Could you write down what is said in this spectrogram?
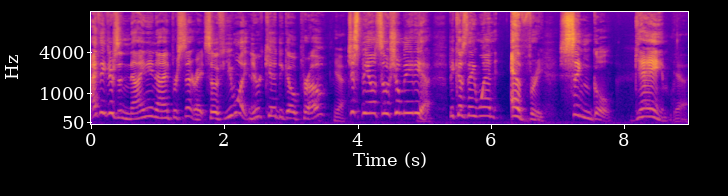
I think there's a 99% rate. So if you want your kid to go pro, Yeah. just be on social media because they win every single game. Yeah.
